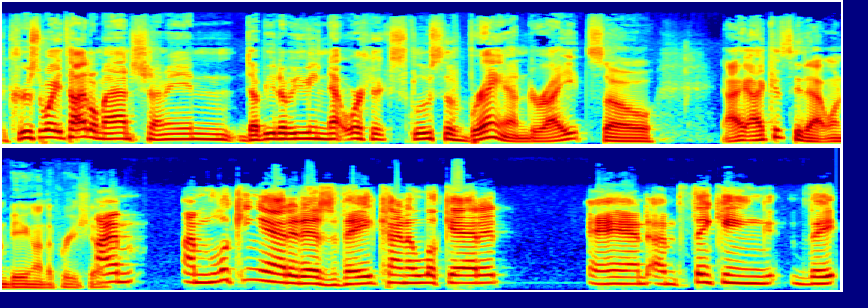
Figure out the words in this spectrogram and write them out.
the Cruiserweight title match, I mean, WWE Network exclusive brand, right? So I, I could see that one being on the pre show. I'm I'm looking at it as they kind of look at it, and I'm thinking they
